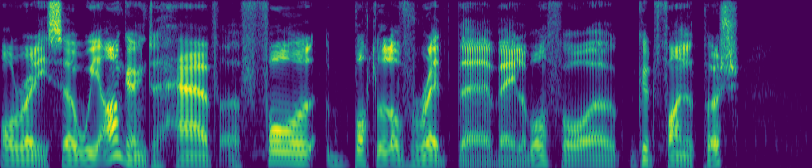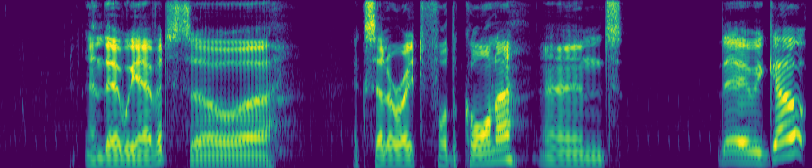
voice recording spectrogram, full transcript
already. So we are going to have a full bottle of red there available for a good final push. And there we have it. So uh, accelerate for the corner. And there we go.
